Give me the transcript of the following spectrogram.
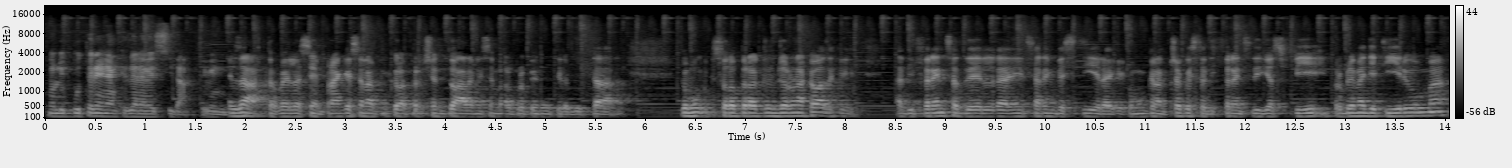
non li butterei neanche se ne avessi tanti quindi. esatto quello è sempre anche se è una piccola percentuale mi sembra proprio inutile buttarli comunque solo per aggiungere una cosa che a differenza dell'iniziare a investire che comunque non c'è questa differenza di gas fee il problema di Ethereum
